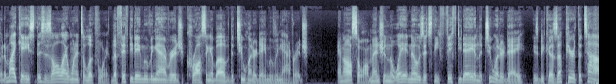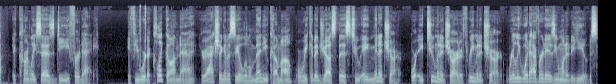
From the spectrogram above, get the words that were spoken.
But in my case, this is all I wanted to look for the 50 day moving average crossing above the 200 day moving average. And also, I'll mention the way it knows it's the 50 day and the 200 day is because up here at the top, it currently says D for day. If you were to click on that, you're actually going to see a little menu come up where we could adjust this to a minute chart or a two minute chart or three minute chart, really whatever it is you wanted to use.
